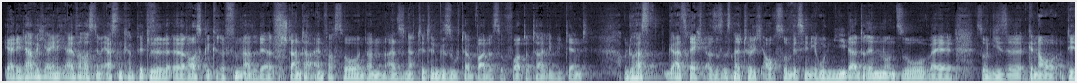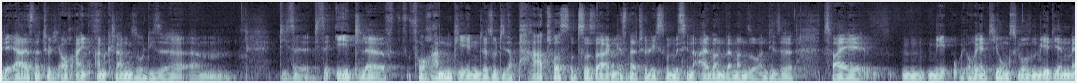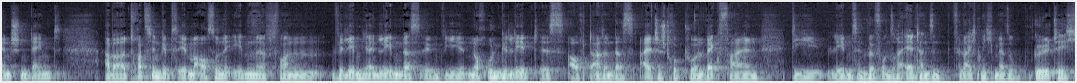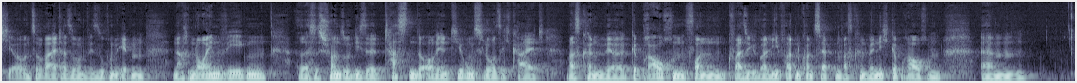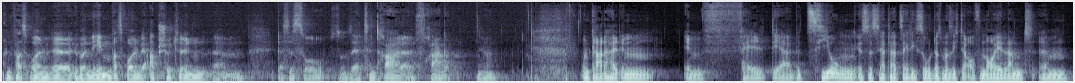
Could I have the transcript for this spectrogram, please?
Ja, den habe ich eigentlich einfach aus dem ersten Kapitel äh, rausgegriffen. Also der stand da einfach so und dann, als ich nach Titeln gesucht habe, war das sofort total evident. Und du hast, hast recht, also es ist natürlich auch so ein bisschen Ironie da drin und so, weil so diese, genau, DDR ist natürlich auch ein Anklang, so diese, ähm, diese, diese edle, vorangehende, so dieser Pathos sozusagen ist natürlich so ein bisschen albern, wenn man so an diese zwei me orientierungslosen Medienmenschen denkt. Aber trotzdem gibt es eben auch so eine Ebene von, wir leben hier ein Leben, das irgendwie noch ungelebt ist, auch darin, dass alte Strukturen wegfallen, die Lebensentwürfe unserer Eltern sind vielleicht nicht mehr so gültig und so weiter. So, und wir suchen eben nach neuen Wegen. Also es ist schon so diese tastende Orientierungslosigkeit. Was können wir gebrauchen von quasi überlieferten Konzepten? Was können wir nicht gebrauchen? Ähm, und was wollen wir übernehmen? Was wollen wir abschütteln? Ähm, das ist so, so eine sehr zentrale Frage. Ja. Und gerade halt im, im Feld der Beziehungen ist es ja tatsächlich so, dass man sich da auf Neuland ähm,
